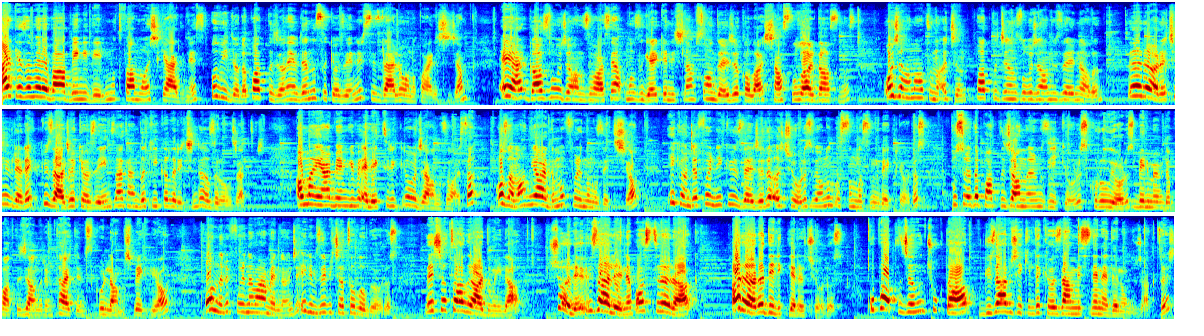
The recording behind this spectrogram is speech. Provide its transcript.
Herkese merhaba, beni değil mutfağıma hoş geldiniz. Bu videoda patlıcan evde nasıl közlenir sizlerle onu paylaşacağım. Eğer gazlı ocağınız varsa yapmanız gereken işlem son derece kolay, şanslılardansınız. Ocağın altını açın, patlıcanınızı ocağın üzerine alın ve ara ara çevirerek güzelce közleyin. Zaten dakikalar içinde hazır olacaktır. Ama eğer benim gibi elektrikli ocağınız varsa o zaman yardıma fırınımız yetişiyor. İlk önce fırını 200 derecede açıyoruz ve onun ısınmasını bekliyoruz. Bu sırada patlıcanlarımızı yıkıyoruz, kuruluyoruz. Benim evimde patlıcanlarım tertemiz kurulanmış bekliyor. Onları fırına vermeden önce elimize bir çatal alıyoruz. Ve çatal yardımıyla şöyle üzerlerine bastırarak ara ara delikler açıyoruz. Bu patlıcanın çok daha güzel bir şekilde közlenmesine neden olacaktır.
